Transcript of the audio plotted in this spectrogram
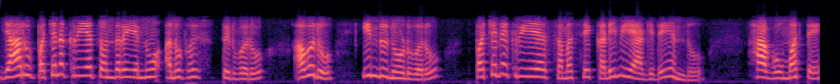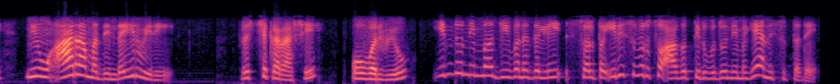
ಯಾರು ಪಚನಕ್ರಿಯೆ ತೊಂದರೆಯನ್ನು ಅನುಭವಿಸುತ್ತಿರುವರು ಅವರು ಇಂದು ನೋಡುವರು ಪಚನಕ್ರಿಯೆಯ ಸಮಸ್ಯೆ ಕಡಿಮೆಯಾಗಿದೆ ಎಂದು. ಹಾಗೂ ಮತ್ತೆ ನೀವು ಆರಾಮದಿಂದ ಇರುವಿರಿ. ವೃಶ್ಚಿಕ ರಾಶಿ ಓವರ್ವ್ಯೂ ಇಂದು ನಿಮ್ಮ ಜೀವನದಲ್ಲಿ ಸ್ವಲ್ಪ ಇರಿಸುವರಿಸು ಆಗುತ್ತಿರುವುದು ನಿಮಗೆ ಅನಿಸುತ್ತದೆ.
